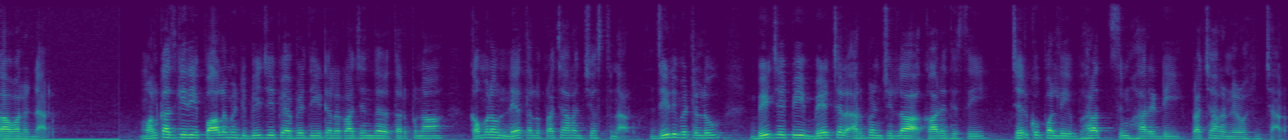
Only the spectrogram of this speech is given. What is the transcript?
కావాలన్నారు. మల్కాజ్గిరి పార్లమెంట్ బీజేపీ అభ్యర్థి ఈటెల రాజేందర్ తరపున కమలం నేతలు ప్రచారం చేస్తున్నారు. జీడిమెట్టలు బీజేపీ మేడ్చల్ అర్బన్ జిల్లా కార్యదర్శి చెరుకుపల్లి భరత్ సింహారెడ్డి ప్రచారం నిర్వహించారు.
